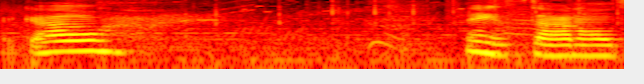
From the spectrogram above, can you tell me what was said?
There we go. Thanks, Donald.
